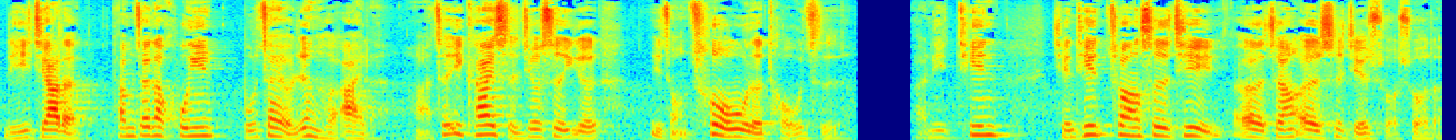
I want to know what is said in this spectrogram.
离家了，他们在那婚姻不再有任何爱了。啊，这一开始就是一个一种错误的投资。啊，你听，请听《创世纪》二章二十四节所说的。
